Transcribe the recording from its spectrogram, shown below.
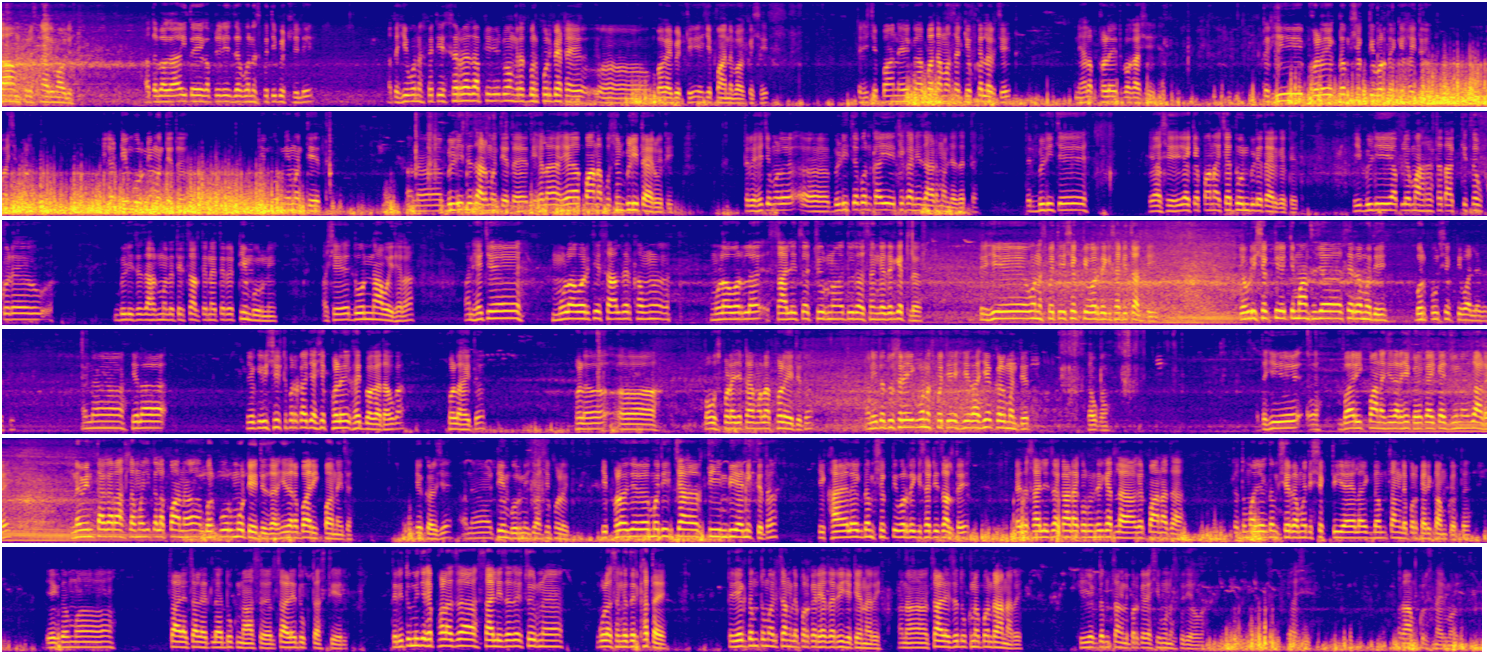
रामकृष्ण हरी माऊली आता बघा इथं एक आपल्याला वनस्पती भेटलेली. आहे. आता ही वनस्पती सर्रास आपल्याला डोंगरात भरपूर भेटाय आहे बघायला भेटते. ह्याचे पानं बघा कसे आहेत. तर ह्याचे पानं एक बदामासारखे कलरचे आहेत. आणि ह्याला फळं आहेत बघा असे. तर ही फळं एकदम शक्तिवर्धक आहेत. बघा अशी फळं. हिला टिंबुर्णी म्हणतात. टिंबुर्णी म्हणतात. आणि बिडीचं झाड म्हणतात. ह्याला ह्या पानापासून बिडी तयार होते. तर ह्याच्यामुळं बिडीचं पण काही ठिकाणी झाड म्हणलं जातं. तर बिडीचे हे असे एका पानाच्या दोन बिड्या तयार करतात. ही बिडी आपल्या महाराष्ट्रात अख्खी चौकड बिडीचं झाड म्हणलं तरी चालतं नाही तर टिंबुर्णी असे दोन नाव आहेत ह्याला. आणि ह्याचे मुळावरची साल जर खाऊन मुळावरला सालीचं चूर्ण दुधासंग जर घेतलं तर ही वनस्पती शक्तिवर्धकीसाठी चालते. एवढी शक्ती ती माणसाच्या शरीरामध्ये. भरपूर शक्ती वाढल्या जाते. आणि ह्याला एक विशिष्ट प्रकारचे असे फळं एक आहेत बघा धाव हो का? फळं आहेत. फळं पाऊस पडायच्या टायमाला फळं येतात. आणि इथं दुसरे एक वनस्पती आहे, हिला हे कळ म्हणतात. धाव का? आता ही बारीक पानाची जरा हे कळ काही काही जुनं झाड आहे. नवीन तागार असला म्हणजे त्याला पानं भरपूर मोठे येते जरा. हे जरा बारीक पानं आहेत. हे कळचे. आणि टिंबुर्णीचे असे फळं आहेत. ही फळं जर मध्ये चार तीन बिया निघतात हे खायला एकदम शक्तिवर्धकीसाठी चालतं आहे ह्याचा सालीचा काढा करून जर घेतला अगर पानाचा तर तुम्हाला एकदम शरीरामध्ये शक्ती यायला एकदम चांगल्या प्रकारे काम करतं. एकदम चाळ्या चाळ्यातलं दुखणं असेल चाळे दुखत असतील तरी तुम्ही जर ह्या फळाचा सालीचा जर चूर्ण गुळासंग जरी खाताय तरी एकदम तुम्हाला चांगल्या प्रकारे ह्याचा रिजेक्ट येणार आहे. आणि चाळ्याचं दुखणं पण राहणार आहे. ही एकदम चांगल्या प्रकारे अशी वनस्पती आहे बघा. अशी. रामकृष्ण हरी माऊली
